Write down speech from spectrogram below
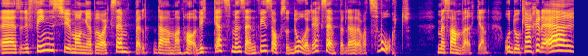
Eh, så det finns ju många bra exempel där man har lyckats, men sen finns det också dåliga exempel där det har varit svårt med samverkan. Och då kanske det är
